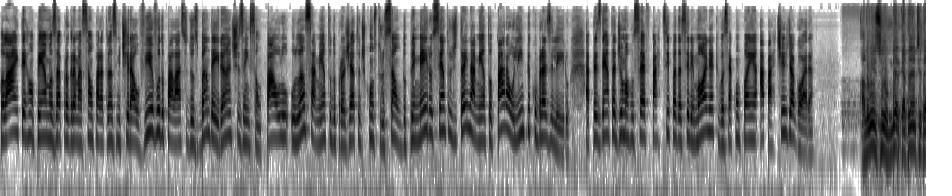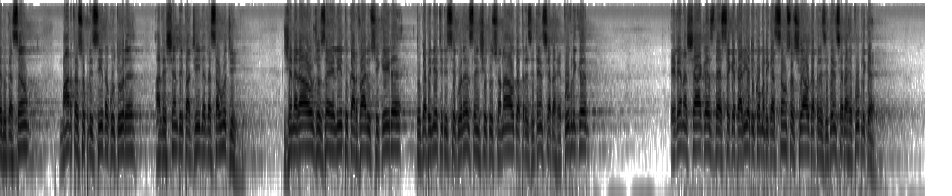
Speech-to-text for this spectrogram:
Olá, interrompemos a programação para transmitir ao vivo do Palácio dos Bandeirantes, em São Paulo, o lançamento do projeto de construção do primeiro centro de treinamento paraolímpico brasileiro. A presidenta Dilma Rousseff participa da cerimônia que você acompanha a partir de agora. Aloysio Mercadante da Educação, Marta Suplicy da Cultura, Alexandre Padilha da Saúde, General José Elito Carvalho Siqueira do Gabinete de Segurança Institucional da Presidência da República, Helena Chagas, da Secretaria de Comunicação Social da Presidência da República,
